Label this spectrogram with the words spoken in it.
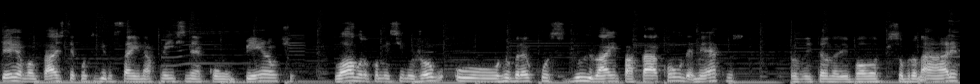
teve a vantagem de ter conseguido sair na frente né, com um pênalti. Logo no começo do jogo, o Rio Branco conseguiu ir lá empatar com o Demetrios, aproveitando ali a bola que sobrou na área.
